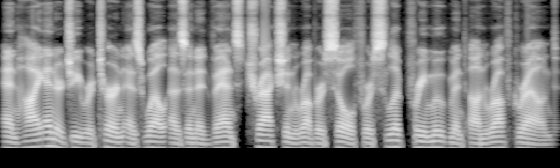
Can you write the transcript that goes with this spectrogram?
and high energy return as well as an advanced traction rubber sole for slip-free movement on rough ground.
